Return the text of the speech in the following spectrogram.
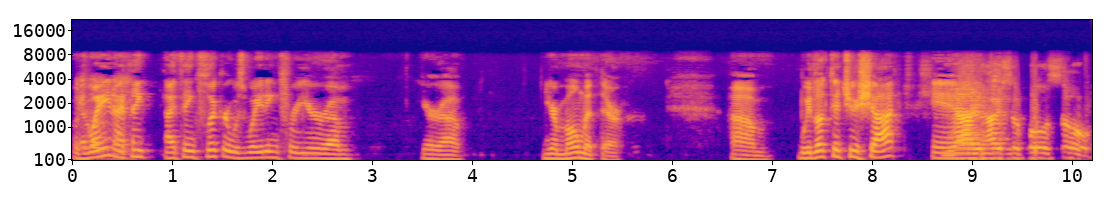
Well, Dwayne, I think I think Flickr was waiting for your um, your uh, your moment there. Um, we looked at your shot, and yeah, I, I suppose so.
